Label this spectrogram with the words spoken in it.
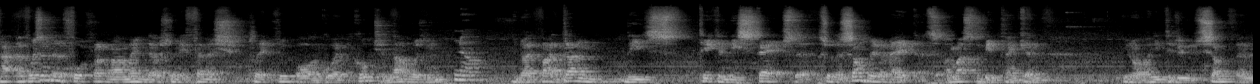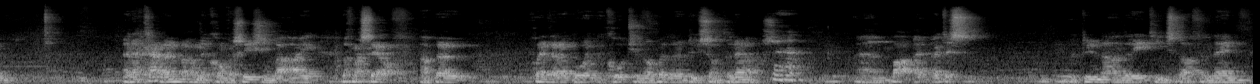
I wasn't at the forefront of my mind that I was going to finish playing football and go into coaching. That wasn't, No. you know, I'd, I'd done these, taken these steps that, so there's somewhere in my head that I must have been thinking, you know, I need to do something. And I can't remember having the conversation, but I, with myself, about whether I go into coaching or whether I do something else. Uh-huh. Um, but I, I just doing that under 18 stuff, and then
